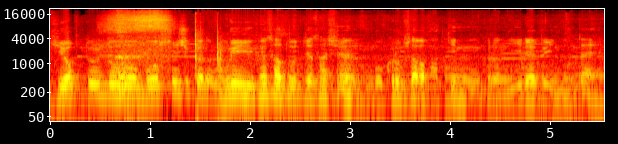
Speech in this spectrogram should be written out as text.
기업들도 뭐 순식간에 우리 회사도 이제 사실은 뭐 그룹사가 바뀐 그런 이래도 있는데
